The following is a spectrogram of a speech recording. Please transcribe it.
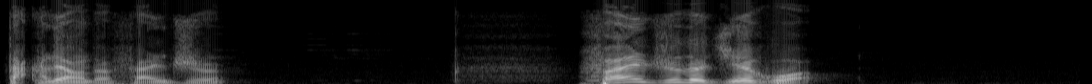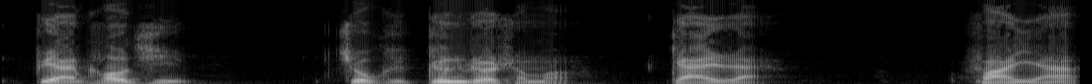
大量的繁殖。繁殖的结果，扁桃体就会跟着什么感染、发炎、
